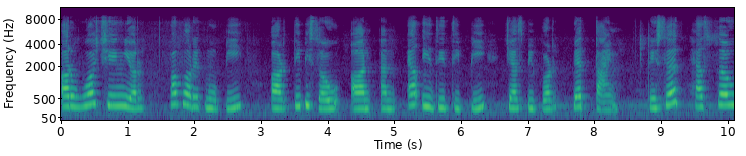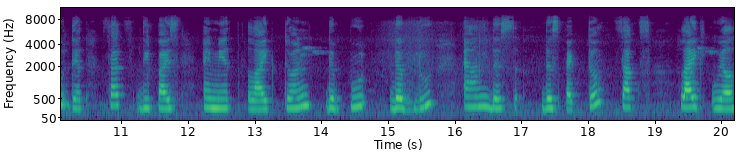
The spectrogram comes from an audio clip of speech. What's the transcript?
or watching your favorite movie or TV show on an LED TV just before bedtime. Research has shown that such devices emit light on the, the blue and the, the spectrum such like will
